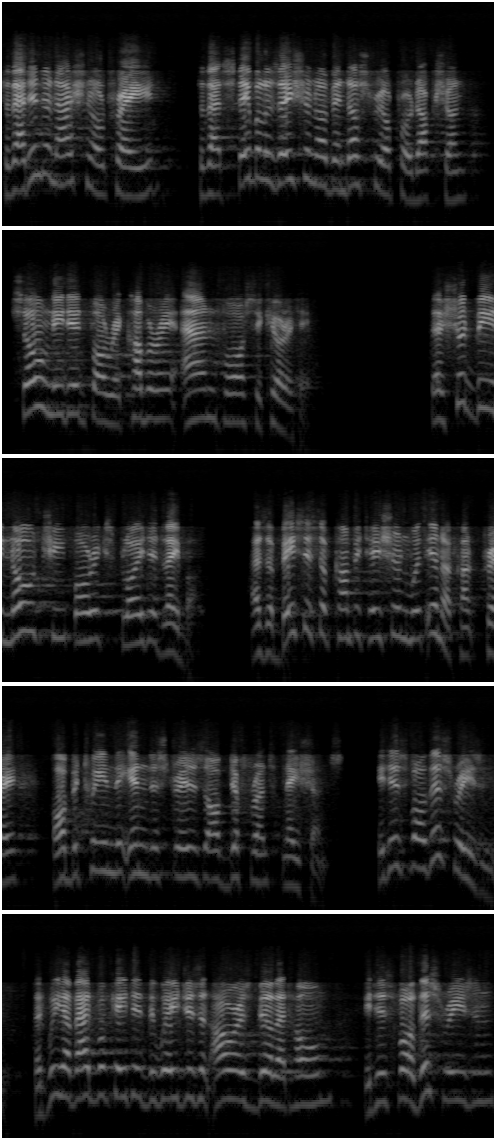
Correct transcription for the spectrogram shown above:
to that international trade, to that stabilization of industrial production so needed for recovery and for security. There should be no cheap or exploited labor as a basis of competition within a country or between the industries of different nations. It is for this reason that we have advocated the wages and hours bill at home. It is for this reason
